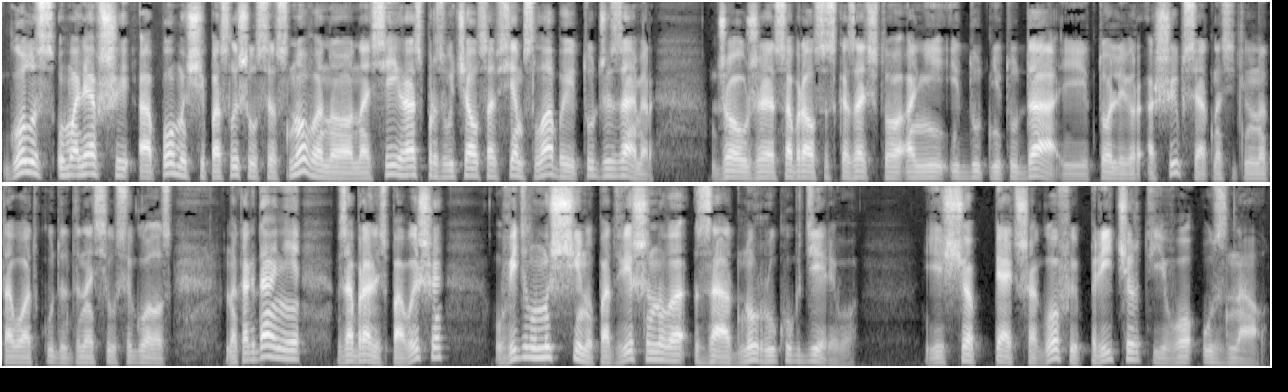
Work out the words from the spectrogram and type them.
Голос, умолявший о помощи, послышался снова, но на сей раз прозвучал совсем слабо и тут же замер. Джо уже собрался сказать, что они идут не туда, и Толливер ошибся относительно того, откуда доносился голос. Но когда они взобрались повыше, увидел мужчину, подвешенного за одну руку к дереву. Еще пять шагов, и Причард его узнал.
